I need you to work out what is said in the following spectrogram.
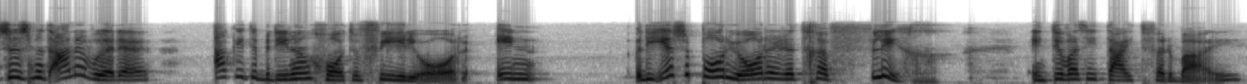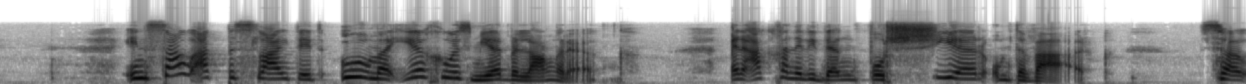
Soos met ander woorde, ek het 'n bediening gehad vir 4 jaar en die eerste paar jare het dit gevlieg en toe was die tyd verby. En sou ek besluit het, o, my ego is meer belangrik en ek gaan net die ding forceer om te werk. Sou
